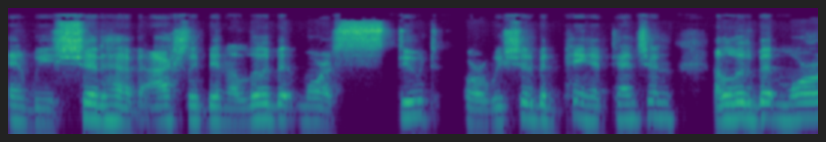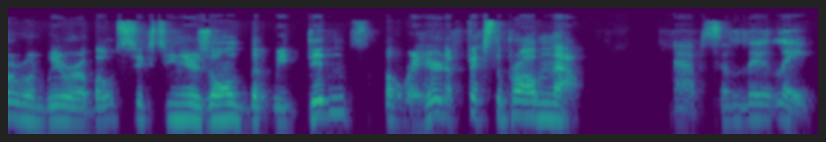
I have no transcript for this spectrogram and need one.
and we should have actually been a little bit more astute or we should have been paying attention a little bit more when we were about 16 years old but we didn't but we're here to fix the problem now. Absolutely.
